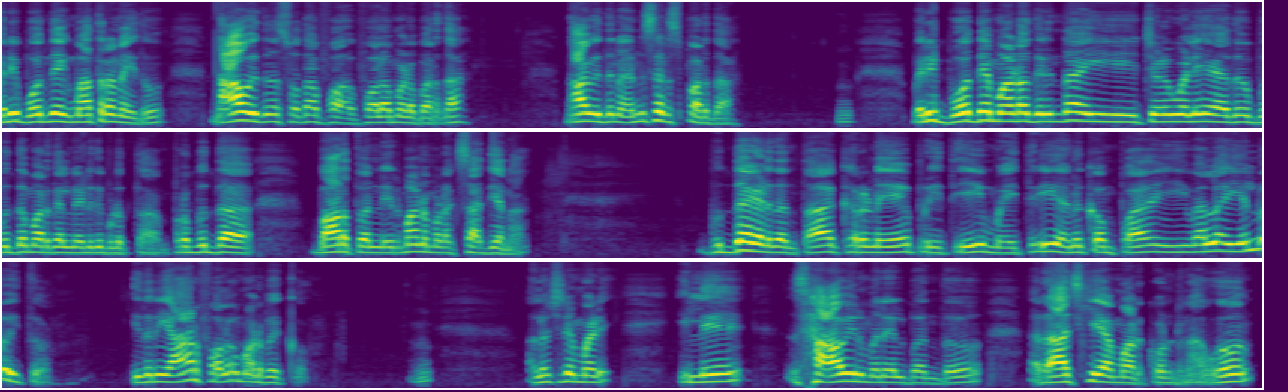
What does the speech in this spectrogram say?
ಬರೀ ಬೋಧನೆಗೆ ಮಾತ್ರನ ಇದು? ನಾವು ಇದನ್ನು ಸ್ವತಃ ಫಾ ಫಾಲೋ ಮಾಡಬಾರ್ದ? ನಾವು ಇದನ್ನು ಅನುಸರಿಸ್ಬಾರ್ದಾ? ಬರೀ ಬೋಧನೆ ಮಾಡೋದ್ರಿಂದ ಈ ಚಳುವಳಿ ಅದು ಬುದ್ಧ ಮಾರ್ಗದಲ್ಲಿ ನಡೆದು ಬಿಡುತ್ತಾ? ಪ್ರಬುದ್ಧ ಭಾರತವನ್ನು ನಿರ್ಮಾಣ ಮಾಡೋಕ್ಕೆ ಸಾಧ್ಯನಾ? ಬುದ್ಧ ಹೇಳಿದಂಥ ಕರುಣೆ, ಪ್ರೀತಿ, ಮೈತ್ರಿ, ಅನುಕಂಪ ಇವೆಲ್ಲ ಎಲ್ಲೋಯ್ತು. ಇದನ್ನು ಯಾರು ಫಾಲೋ ಮಾಡಬೇಕು? ಆಲೋಚನೆ ಮಾಡಿ. ಇಲ್ಲಿ ಸಾವಿನ ಮನೇಲಿ ಬಂದು ರಾಜಕೀಯ ಮಾಡಿಕೊಂಡು ನಾವು.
